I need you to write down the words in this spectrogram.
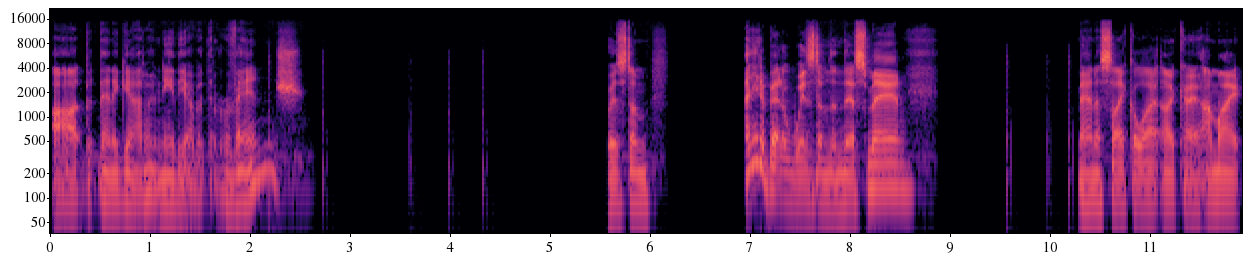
art, but then again, I don't need the other. The revenge, wisdom. I need a better wisdom than this, man. Mana cycle. I, okay, I might.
